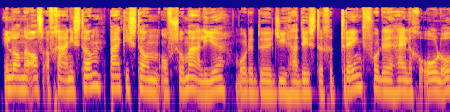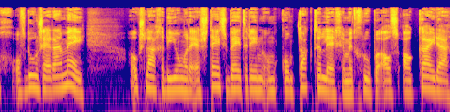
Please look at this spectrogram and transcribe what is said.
In landen als Afghanistan, Pakistan of Somalië worden de jihadisten getraind voor de Heilige Oorlog of doen zij eraan mee. Ook slagen de jongeren er steeds beter in om contact te leggen met groepen als Al-Qaeda.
